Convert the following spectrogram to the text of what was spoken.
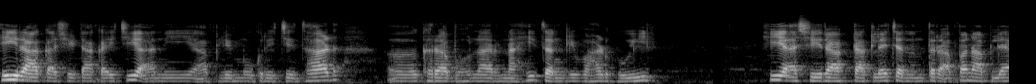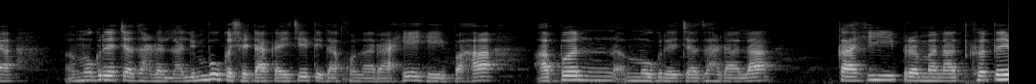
ही राख अशी टाकायची आणि आपले मोगऱ्याचे झाड खराब होणार नाही चांगली वाढ होईल. ही अशी राख टाकल्याच्या नंतर आपण आपल्या मोगऱ्याच्या झाडाला लिंबू कसे टाकायचे ते दाखवणार आहे. हे पहा. आपण मोगऱ्याच्या झाडाला काही प्रमाणात खते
